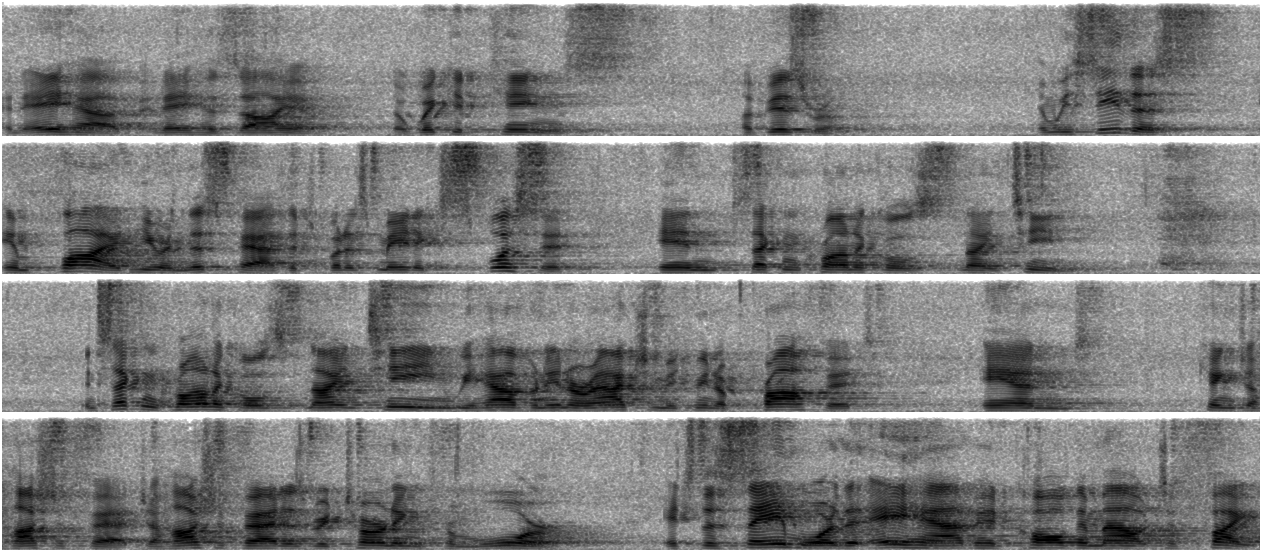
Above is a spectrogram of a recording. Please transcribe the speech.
and Ahab and Ahaziah, the wicked kings of Israel. And we see this implied here in this passage, but it's made explicit in Second Chronicles 19. In Second Chronicles 19, we have an interaction between a prophet and King Jehoshaphat. Jehoshaphat is returning from war. It's the same war that Ahab had called him out to fight.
